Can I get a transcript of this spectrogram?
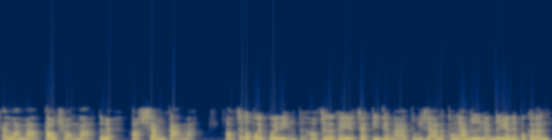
台湾嘛，道琼嘛，对不对？啊，香港嘛，啊，这个不会归零的哈，这个可以在低点买来赌一下啊。那同样日元，日元也不可能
